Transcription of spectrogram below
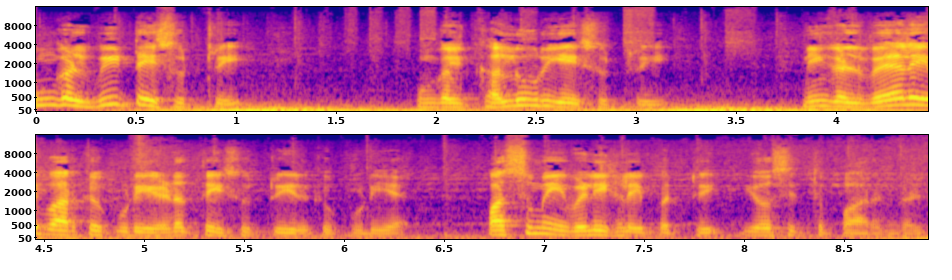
உங்கள் வீட்டை சுற்றி உங்கள் கல்லூரியை சுற்றி நீங்கள் வேலை பார்க்கக்கூடிய இடத்தை சுற்றி இருக்கக்கூடிய பசுமை வெளிகளை பற்றி யோசித்து பாருங்கள்.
